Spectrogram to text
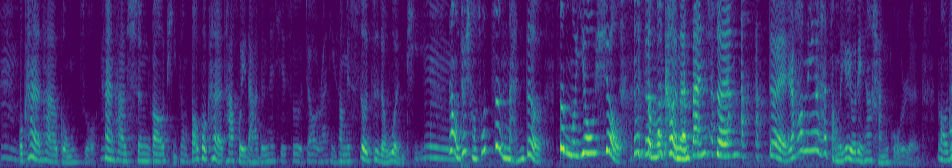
嗯，我看了他的工作，看了他的身高体重，包括看了他回答的那些所有交友软体上面设置的问题，嗯，那我就想说，这男的这么优秀，怎么可能单身？对，然后呢，因为他长得又有点像韩国人。那我就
